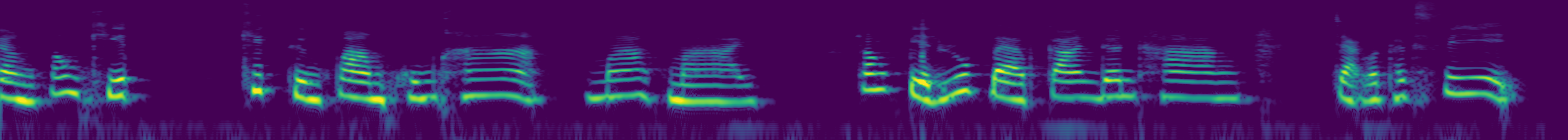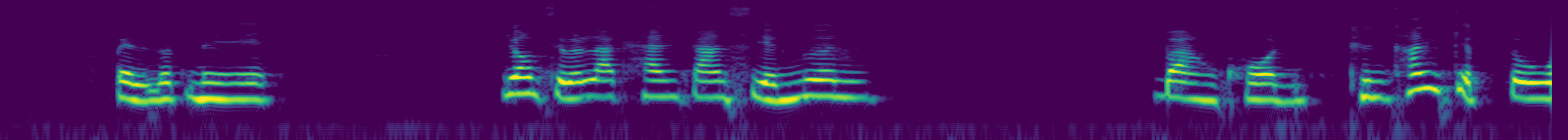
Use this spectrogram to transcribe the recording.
ยังต้องคิดคิดถึงความคุ้มค่ามากมาย ต้องเปลี่ยนรูปแบบการเดินทางจากรถแท็กซี่ เป็นรถเมล์ยอมเสียเวลาแทนการเสียเงิน บางคนถึงขั้นเก็บตัว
